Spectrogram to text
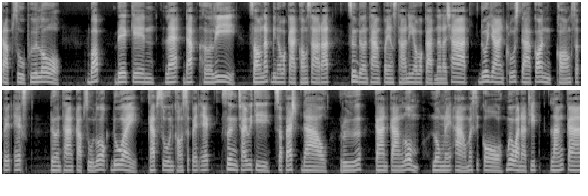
กลับสู่พื้นโลก บ๊อบเบห์นเคน และดักเฮอร์ลีย์สองนักบินอวกาศของสหรัฐ ซึ่งเดินทางไปยังสถานีอวกาศนานาชาติ ด้วยยาน Crew Dragon ของ SpaceX เดินทางกลับสู่โลกด้วยแคปซูลของ SpaceX ซึ่งใช้วิธี splash down หรือการกางล่มลงในอ่าวเม็กซิโกเมื่อวันอาทิตย์ หลังการ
